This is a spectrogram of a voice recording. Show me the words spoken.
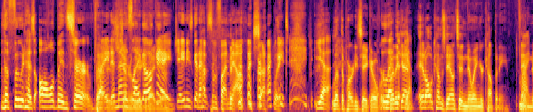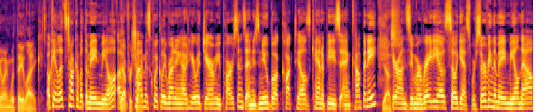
the food has all been served, That right? And then it's like, okay, idea. Janie's going to have some fun now. Exactly. Right? Yeah. let the party take over. Let but the- again, it all comes down to knowing your company and Right. knowing what they like. Okay, let's talk about the main meal. Uh, Yeah, for sure. Time is quickly running out here with Jeremy Parsons and his new book, Cocktails, Canapes, and Company, Yes. here on Zoomer Radio. So, yes, we're serving the main meal now.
